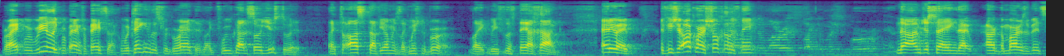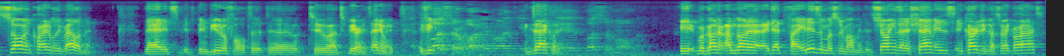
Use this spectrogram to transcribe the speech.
Right? We're really preparing for Pesach. We're taking this for granted. Like, we've got so used to it. Like, to us, Daf Yomi is like Mishnah Berurah. Like, we stay a chag. Anyway, if you should akar shulchan lifnei... No, I'm just saying that our Gemaras have been so incredibly relevant that it's, it's been beautiful to, to, to uh, experience. Anyway. If you, exactly. It, we're going to, I'm going to identify it is a Muslim moment. It's showing that Hashem is encouraging us, right, Garanat?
